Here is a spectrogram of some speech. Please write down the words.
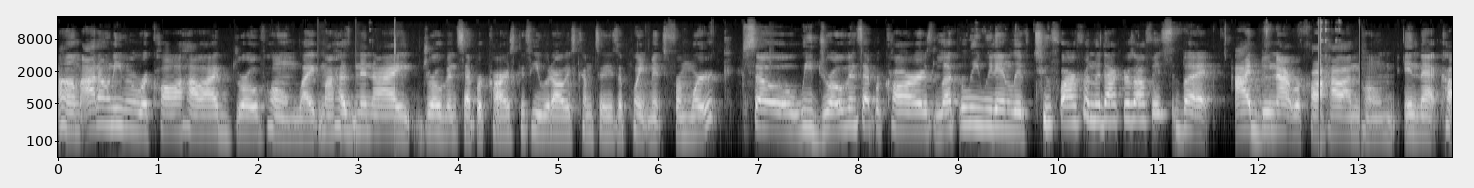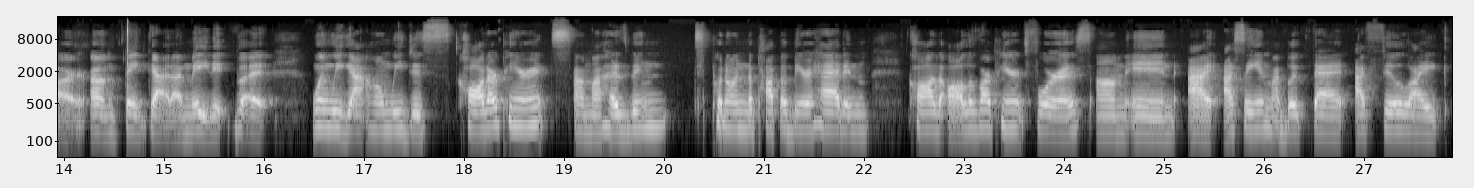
Um, I don't even recall how I drove home. Like my husband and I drove in separate cars because he would always come to his appointments from work. So we drove in separate cars. Luckily, we didn't live too far from the doctor's office, but I do not recall how I'm home in that car. Um, thank God I made it. But when we got home, we just called our parents. Um, my husband put on the Papa Bear hat and called all of our parents for us. Um, and I, I say in my book that I feel like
